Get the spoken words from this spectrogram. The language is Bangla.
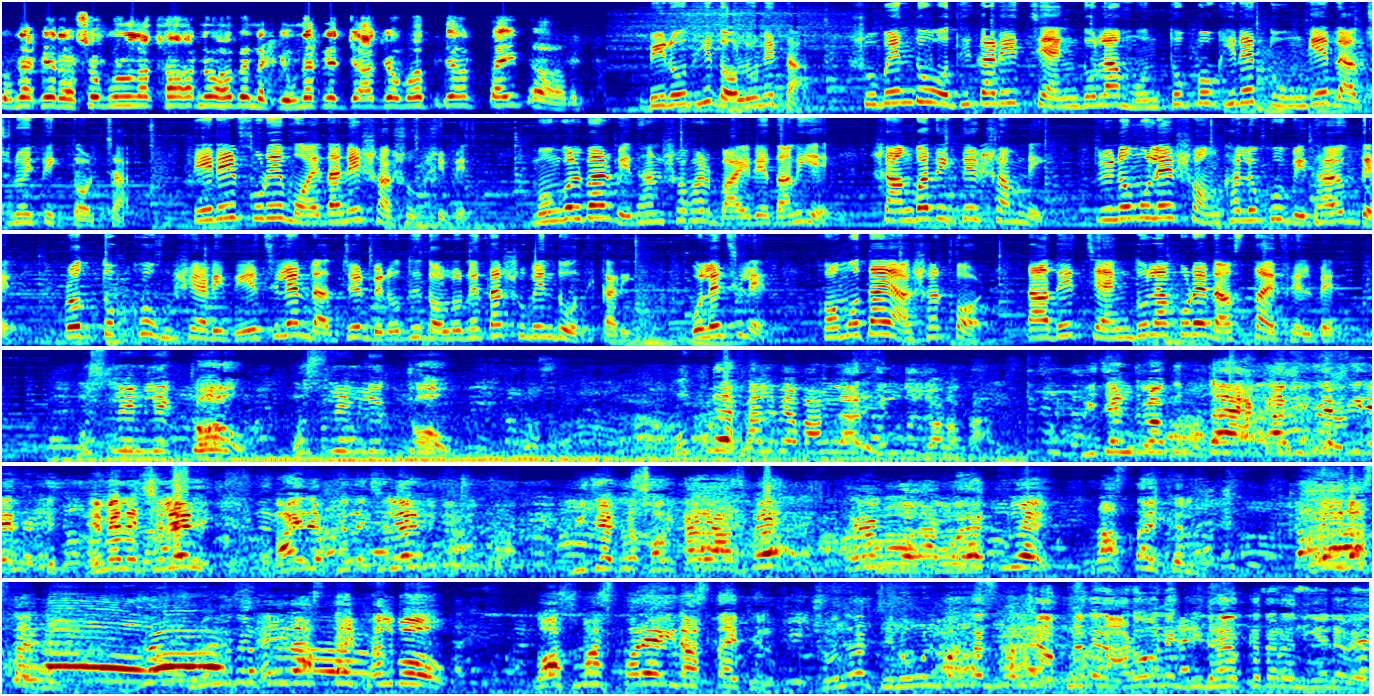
ওনাকে রসগোল্লা খাওয়ানো হবে নাকি? ওনাকে যা জবাব দেওয়ার তাই দেওয়া হবে বিরোধী দলনেতা শুভেন্দু অধিকারীর চ্যাংদোলা মন্তব্য ঘিরে তুঙ্গের রাজনৈতিক চর্চা তেরে ফুরে ময়দানে শাসক শিবির। মঙ্গলবার বিধানসভার বাইরে দাঁড়িয়ে সাংবাদিকদের সামনে তৃণমূলের সংখ্যালঘু বিধায়কদের প্রত্যক্ষ হুঁশিয়ারি দিয়েছিলেন রাজ্যের বিরোধী দলনেতা শুভেন্দু অধিকারী। বলেছিলেন ক্ষমতায় আসার পর তাদের চ্যাংদোলা করে রাস্তায় ফেলবেন। Muslim League two Muslim League two. উপড়ে ফেলবে বাংলার হিন্দু জনতা। বিজেন্দ্র গুপ্তা একা বিজেপির এমএলএ ছিলেন বাইরে ফেলেছিলেন। বিজেপি সরকারে আসবে করে তুলে রাস্তায় ফেলব। এই রাস্তায় ফেলব। এই রাস্তায় ফেলব। দশ মাস পরে এই রাস্তায় ফেলব। শুনলাম তৃণমূল কংগ্রেস বলছে আপনাদের আরও অনেক বিধায়ককে তারা নিয়ে নেবে।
